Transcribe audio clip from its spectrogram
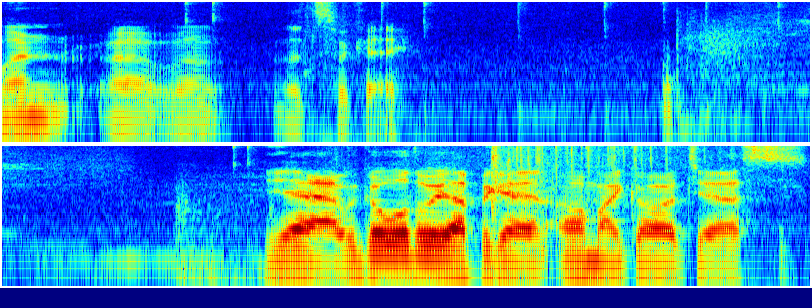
One, uh, well, that's okay. Yeah, we go all the way up again. Oh my god, yes.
